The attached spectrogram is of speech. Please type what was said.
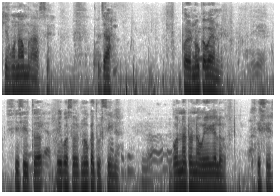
কেমন আমরা আছে। তো যা পরে নৌকা ভাই এমনি শিশির তো এই বছর নৌকা তুলছি না। বন্যা টন্যা হয়ে গেল শিশির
